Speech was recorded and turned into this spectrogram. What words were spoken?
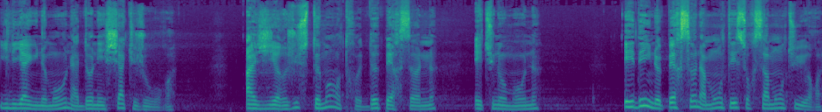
il y a une aumône à donner chaque jour. Agir justement entre deux personnes est une aumône. Aider une personne à monter sur sa monture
